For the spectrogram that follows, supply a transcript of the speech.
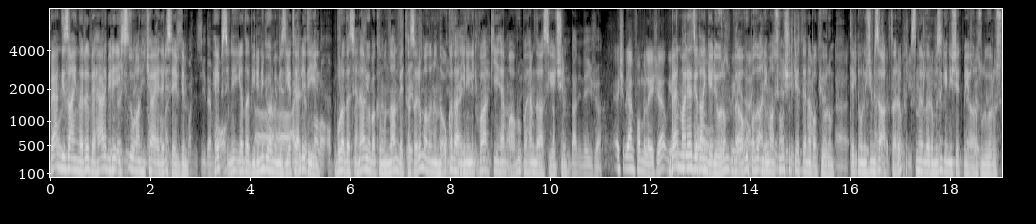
Ben dizaynları ve her biri eşsiz olan hikayeleri sevdim. Hepsini ya da birini görmemiz yeterli değil. Burada senaryo bakımından ve tasarım alanında o kadar yenilik var ki hem Avrupa hem de Asya için. Ben Malezya'dan geliyorum ve Avrupalı animasyon şirketlerine bakıyorum. Teknolojimizi aktarıp sınırlarımızı genişletmeyi arzuluyoruz.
